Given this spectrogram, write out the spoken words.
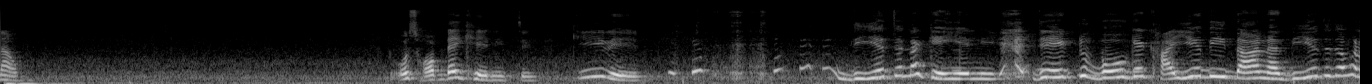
নাও ও সবটাই খেয়ে নিচ্ছে। কি রে? দিয়েছে না খেয়ে নি? যে একটু বউকে খাইয়ে দিই তা না দিয়েছে যখন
